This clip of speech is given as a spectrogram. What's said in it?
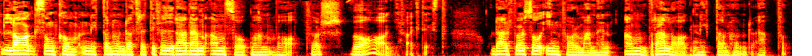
lag som kom 1934 den ansåg man var för svag faktiskt. Och därför så inför man en andra lag 1940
